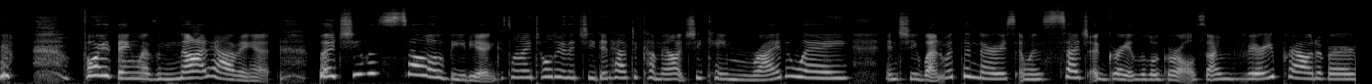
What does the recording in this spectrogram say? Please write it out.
Poor thing was not having it. But she was so obedient because when I told her that she did have to come out, she came right away and she went with the nurse and was such a great little girl. So I'm very proud of her.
